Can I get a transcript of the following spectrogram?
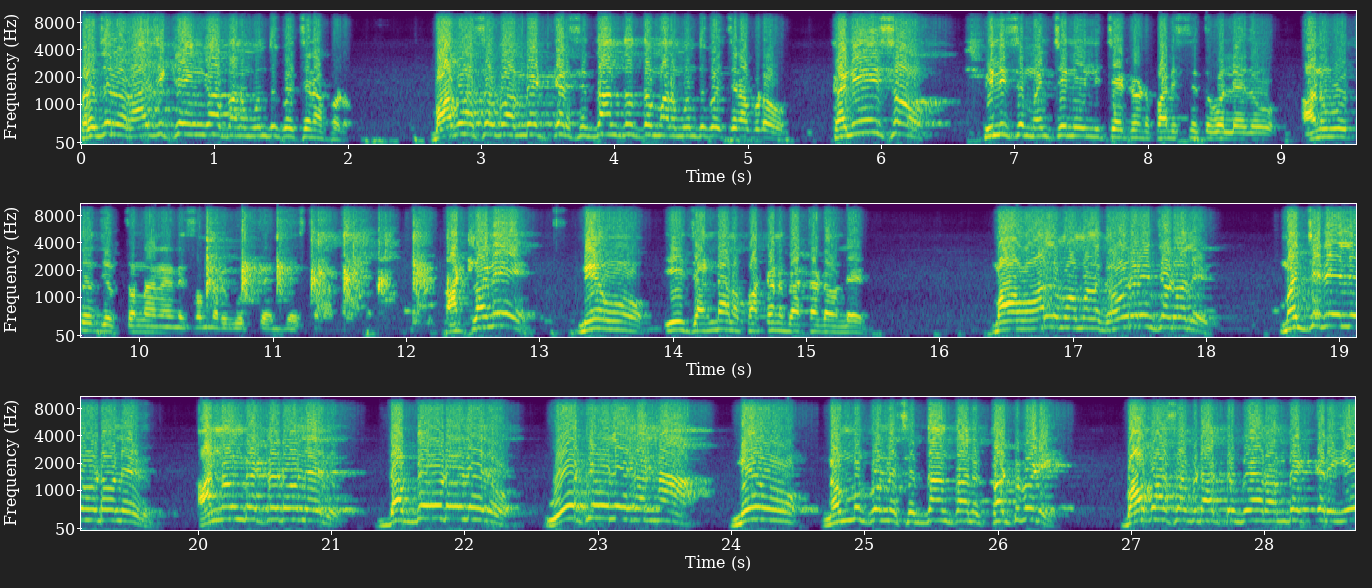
ప్రజలు రాజకీయంగా మన ముందుకు వచ్చినప్పుడు బాబాసాహెబ్ అంబేద్కర్ సిద్ధాంతంతో మన ముందుకు వచ్చినప్పుడు కనీసం పిలిచి మంచి నీళ్ళు ఇచ్చేటువంటి పరిస్థితి కూడా లేదు. అనుభూతం చెప్తున్నానని సందర్భం గుర్తు చేస్తున్నాను అట్లనే మేము ఈ జెండాను పక్కన పెట్టడం లేదు. మా వాళ్ళు మమ్మల్ని గౌరవించడం లేదు. మంచి నీళ్ళు ఇవ్వడం లేదు. అన్నం పెట్టడం లేదు. డబ్బు ఇవ్వడం లేదు. ఓటు ఇవ్వలేదన్నా మేము నమ్ముకున్న సిద్ధాంతానికి కట్టుబడి Babasaheb doctor B R Ambedkar ఏ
